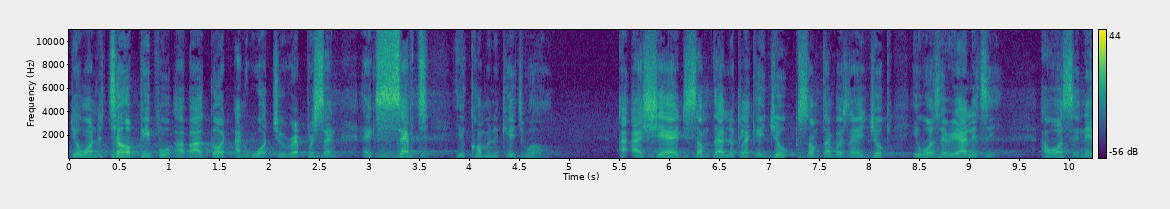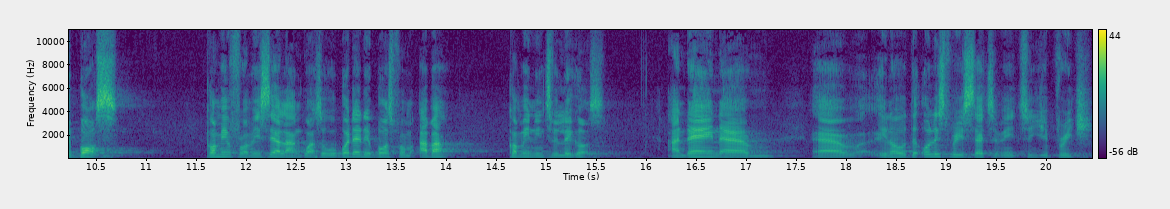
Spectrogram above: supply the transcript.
do you want to tell people about God and what you represent, except you communicate well? I, I shared something that looked like a joke. Sometimes but it's not a joke, it was a reality. I was in a bus coming from Isiala Ngwa. So we boarded a bus from Aba coming into Lagos. And then um, uh, you know, the Holy Spirit said to me, Should you preach.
